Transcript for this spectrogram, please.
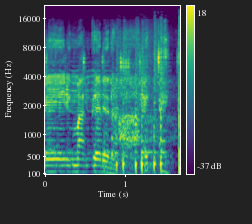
egg Macarena. Hey, hey.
